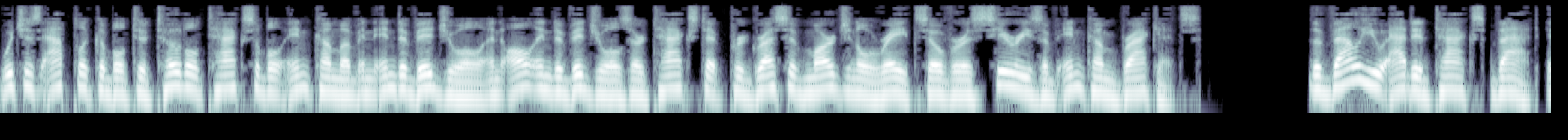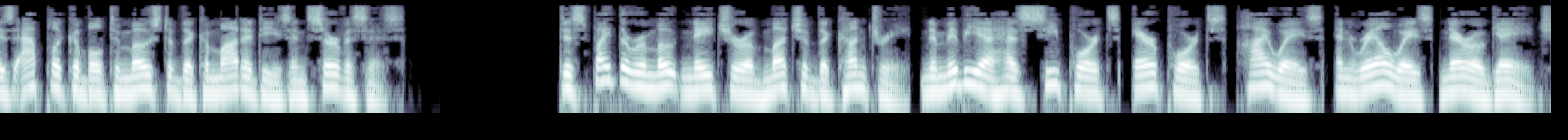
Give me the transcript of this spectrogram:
which is applicable to total taxable income of an individual and all individuals are taxed at progressive marginal rates over a series of income brackets. The value-added tax (VAT) is applicable to most of the commodities and services. Despite the remote nature of much of the country, Namibia has seaports, airports, highways, and railways narrow gauge.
